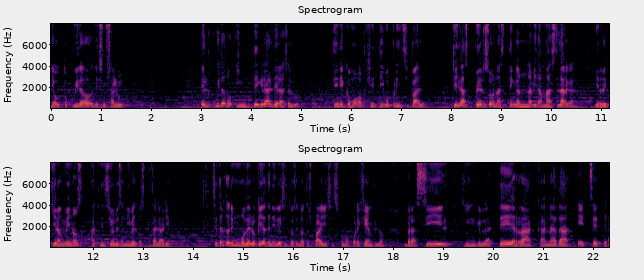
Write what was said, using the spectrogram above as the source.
y autocuidado de su salud. El cuidado integral de la salud tiene como objetivo principal que las personas tengan una vida más larga y requieran menos atenciones a nivel hospitalario. Se trata de un modelo que ya ha tenido éxitos en otros países, como por ejemplo Brasil, Inglaterra, Canadá, etc.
